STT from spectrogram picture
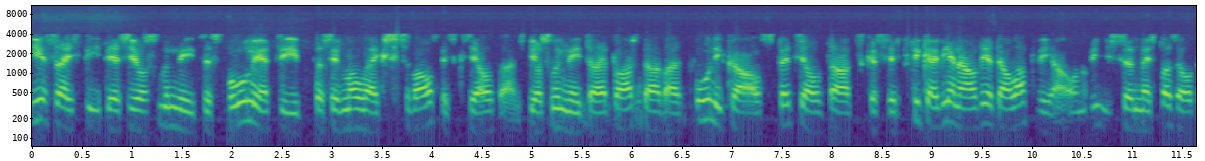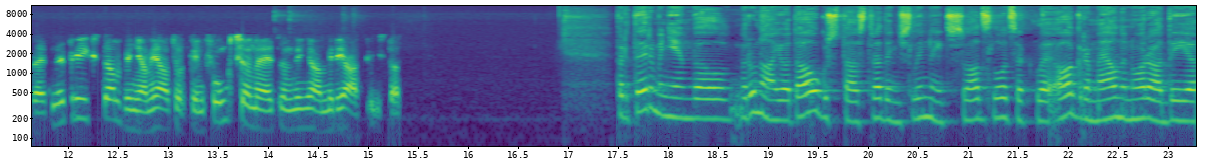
iesaistīties, jo slimnīcas būvniecība tas ir, man liekas, valstisks jautājums, jo slimnīcā ir pārstāvēt unikāls specialitātes, kas ir tikai vienā vietā Latvijā, un viņas mēs pazaudēt nedrīkstam, viņām jāturpina funkcionēt un viņām ir jāattīstās. Par termiņiem vēl runājot augustā Stradiņas slimnīcas valdes locekle Agra Melna norādīja,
